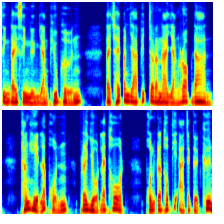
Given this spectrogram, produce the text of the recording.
สิ่งใดสิ่งหนึ่งอย่างผิวเผิน แต่ใช้ปัญญาพิจารณาอย่างรอบด้าน ทั้งเหตุและผล ประโยชน์และโทษ ผลกระทบที่อาจจะเกิดขึ้น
